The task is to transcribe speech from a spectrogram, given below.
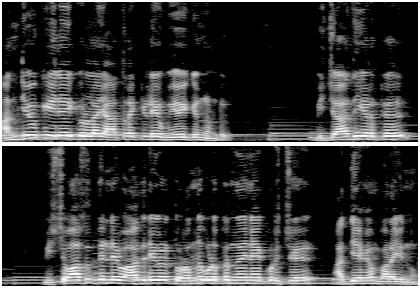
അന്ത്യോക്കയിലേക്കുള്ള യാത്രയ്ക്കിടെ ഉപയോഗിക്കുന്നുണ്ട്. വിജാതിയർക്ക് വിശ്വാസത്തിന്റെ വാതിലുകൾ തുറന്നു കൊടുക്കുന്നതിനെക്കുറിച്ച് അദ്ദേഹം പറയുന്നു.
